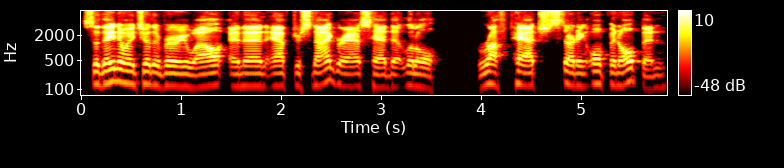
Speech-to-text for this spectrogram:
So they know each other very well. And then after Snodgrass had that little rough patch starting open, open,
